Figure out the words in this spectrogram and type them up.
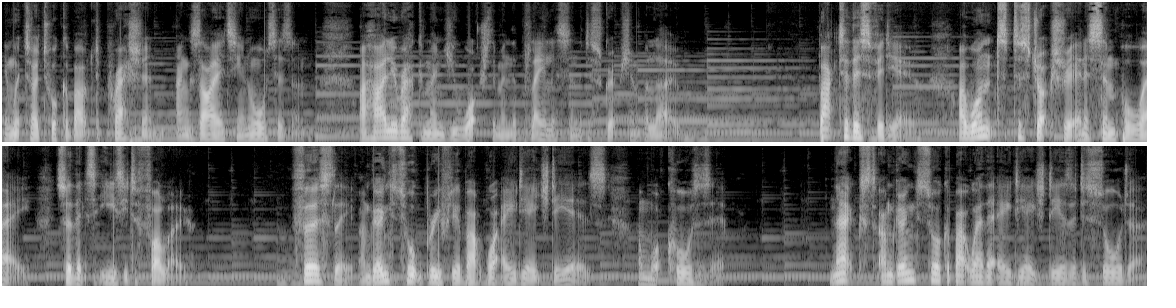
in which I talk about depression, anxiety and autism, I highly recommend you watch them in the playlist in the description below. Back to this video, I want to structure it in a simple way so that it's easy to follow. Firstly, I'm going to talk briefly about what ADHD is and what causes it. Next, I'm going to talk about whether ADHD is a disorder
